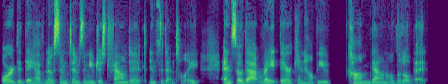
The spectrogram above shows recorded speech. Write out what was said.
or did they have no symptoms and you just found it incidentally? And so that right there can help you calm down a little bit.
